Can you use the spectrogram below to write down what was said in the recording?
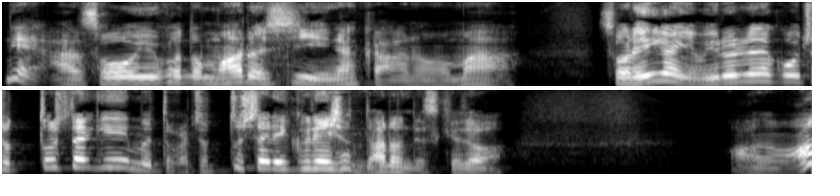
ね、あそういうこともあるし、なんかあの、まあ、それ以外にもいろいろなこう、ちょっとしたゲームとか、ちょっとしたレクリエーションってあるんですけど、あの、案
